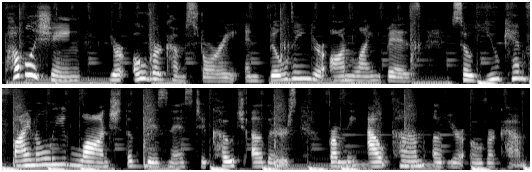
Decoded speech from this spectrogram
publishing your overcome story, and building your online biz so you can finally launch the business to coach others from the outcome of your overcome.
